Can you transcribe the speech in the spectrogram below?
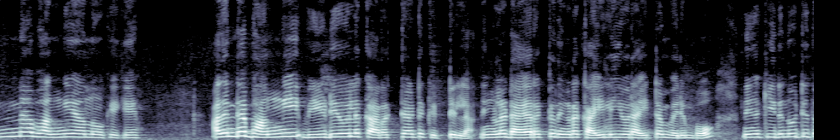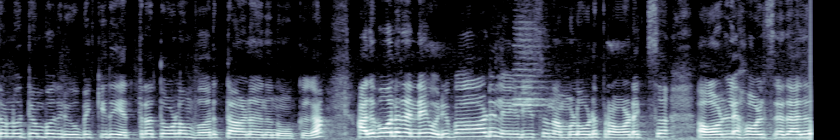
എന്നാ ഭംഗിയാന്ന് നോക്കിക്കേ. അതിന്റെ ഭംഗി വീഡിയോയിൽ കറക്റ്റായിട്ട് കിട്ടില്ല. നിങ്ങൾ ഡയറക്റ്റ് നിങ്ങളുടെ കയ്യിൽ ഈ ഒരു ഐറ്റം വരുമ്പോൾ നിങ്ങൾക്ക് ഇരുന്നൂറ്റി തൊണ്ണൂറ്റൊമ്പത് രൂപയ്ക്ക് ഇത് എത്രത്തോളം വെർത്താണ് എന്ന് നോക്കുക. അതുപോലെ തന്നെ ഒരുപാട് ലേഡീസ് നമ്മളോട് പ്രോഡക്ട്സ് ഓൺലൈൻ ഹോൾസ് അതായത്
